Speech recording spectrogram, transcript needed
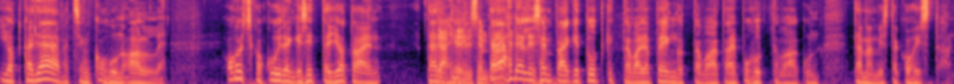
jotka jäävät sen kohun alle? Olisiko kuitenkin sitten jotain tähdellisempää. tähdellisempääkin tutkittavaa ja pengottavaa tai puhuttavaa kuin tämä, mistä kohistaan?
